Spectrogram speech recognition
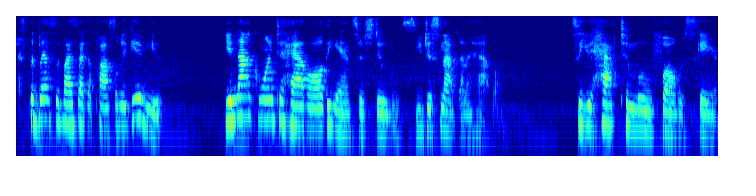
That's the best advice I could possibly give you. You're not going to have all the answers, students. You're just not going to have them. So you have to move forward scared.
